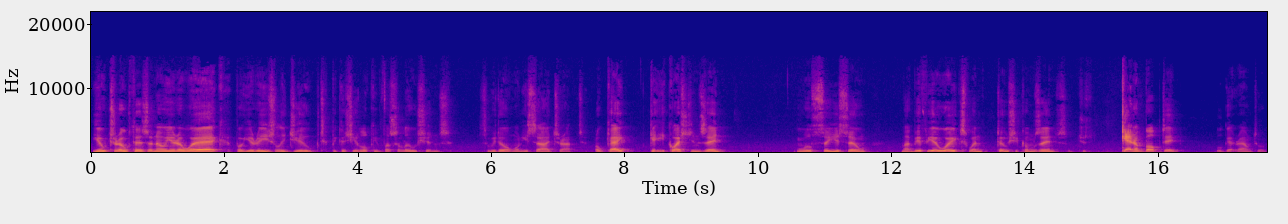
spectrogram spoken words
you truthers, I know you're awake, but you're easily duped because you're looking for solutions. So we don't want you sidetracked. Okay? Get your questions in. And we'll see you soon. Might be a few weeks when Toshi comes in, so just get 'em bobbed in. We'll get round to to 'em.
